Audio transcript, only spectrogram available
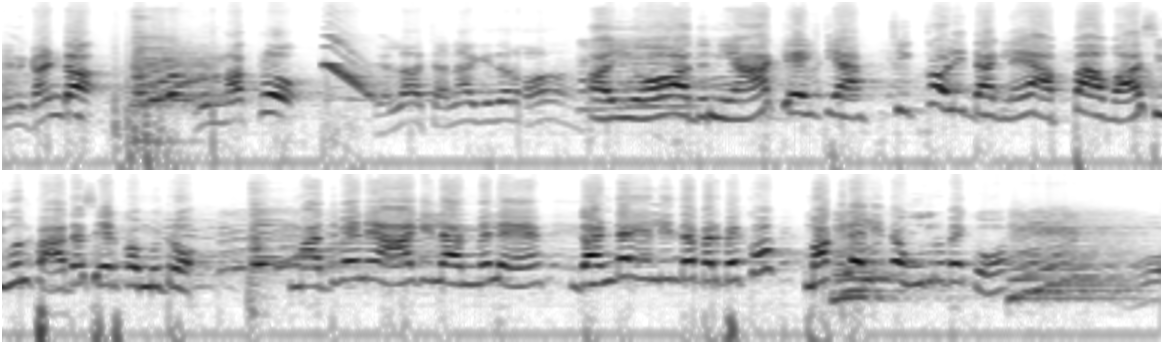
ನಿನ್ ಗಂಡ ನಿನ್ ಮಕ್ಳು ಎಲ್ಲ ಚೆನ್ನಾಗಿದಾರೋ? ಅಯ್ಯೋ ಅದನ್ನ ಯಾಕೆ ಹೇಳ್ತೀಯ? ಚಿಕ್ಕವಳಿದ್ದಾಗ್ಲೇ ಅಪ್ಪ ಅವ್ವ ಶಿವನ್ ಪಾದ ಸೇರ್ಕೊಂಡ್ಬಿಟ್ರು ಮದ್ವೆನೇ ಆಗಿಲ್ಲ ಅಂದ್ಮೇಲೆ ಗಂಡ ಎಲ್ಲಿಂದ ಬರ್ಬೇಕು? ಮಕ್ಳು ಎಲ್ಲಿಂದ ಉದುರ್ಬೇಕು? ಓ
